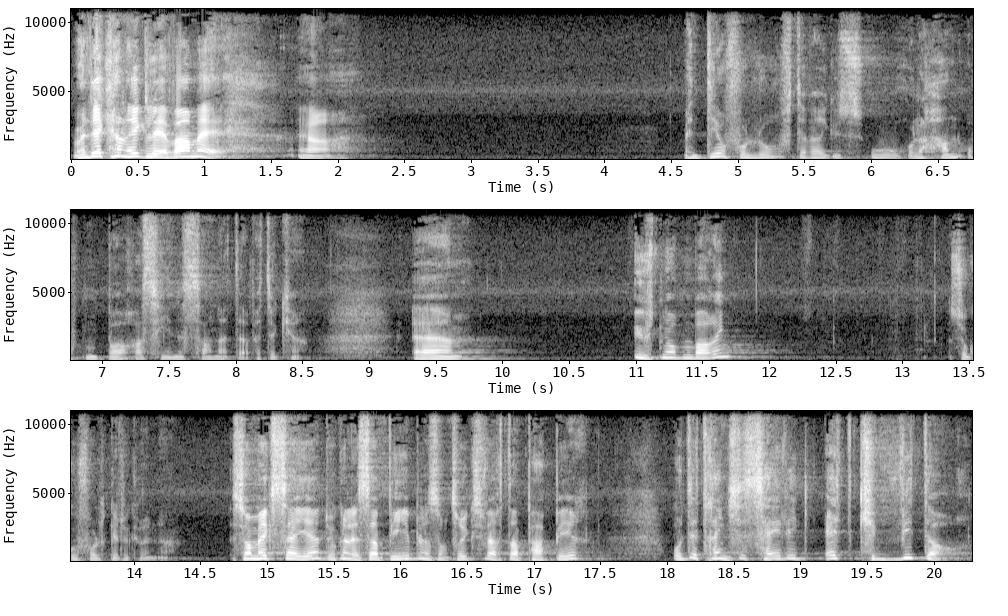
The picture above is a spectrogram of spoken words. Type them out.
Men det kan jeg leve med. Ja. Men det å få lov til å være Guds ord og la Han åpenbare sine sannheter vet du hva? Um, uten åpenbaring så går folket til grunne. Som jeg sier, Du kan lese Bibelen som trykksvert av papir. Og det trenger ikke si deg et kvidder.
